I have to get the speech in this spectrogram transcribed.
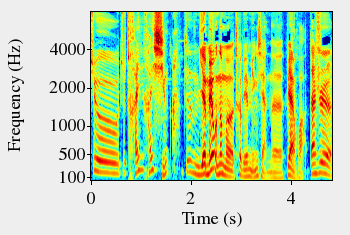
就就还还行，就也没有那么特别明显的变化。但是，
